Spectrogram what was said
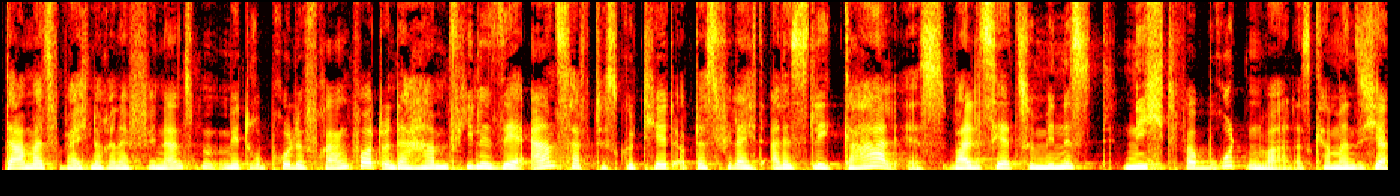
Damals war ich noch in der Finanzmetropole Frankfurt und da haben viele sehr ernsthaft diskutiert, ob das vielleicht alles legal ist, weil es ja zumindest nicht verboten war. Das kann man sich ja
